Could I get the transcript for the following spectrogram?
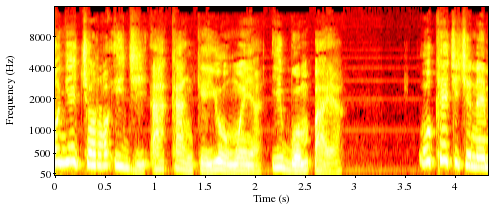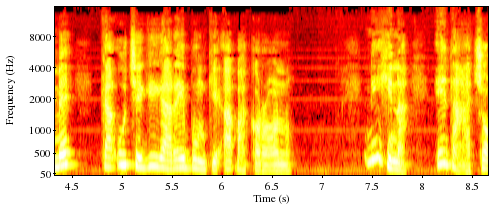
onye chọrọ iji aka nke ya onwe ya igbo mkpa ya. Oke echiche na-eme ka uche gị ghara ịbụ nke akpakọrọ ọnụ. N'ihi na ị na-achọ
